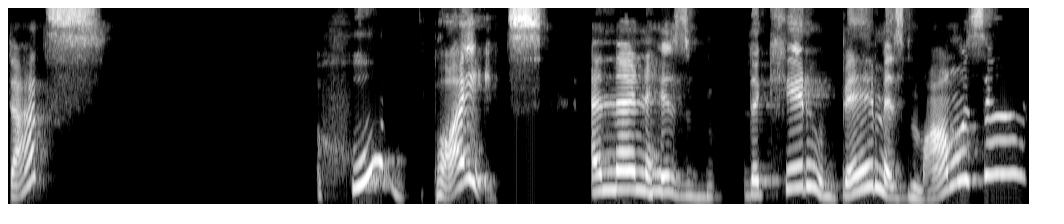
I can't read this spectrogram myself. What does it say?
That's who bites. And then his the kid who bit him, his mom was there,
